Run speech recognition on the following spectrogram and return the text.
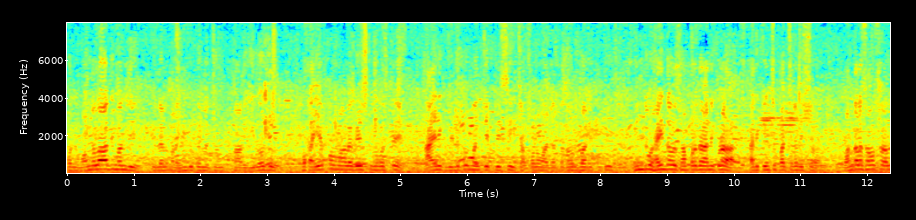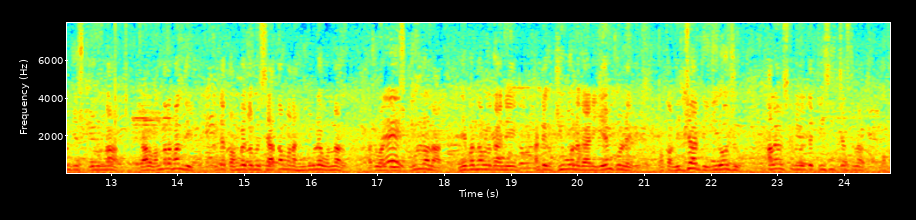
కొన్ని వందలాది మంది పిల్లలు మన హిందూ పిల్లలు చదువుతున్నారు. ఈరోజు ఒక అయ్యప్ప మాల వేసుకుని వస్తే ఆయనకి వెళ్ళిపోమని చెప్పేసి చెప్పడం అదంత దౌర్భాగ్యకి హిందూ హైందవ సంప్రదాయాన్ని కూడా అది కించపరిచిన విషయం. వందల సంవత్సరాల నుంచి స్కూల్ ఉన్నా చాలా వందల మంది అంటే తొంభై తొమ్మిది శాతం మన హిందువులే ఉన్నారు. అటువంటి స్కూల్లోన నిబంధనలు కానీ అంటే జీవోలు కానీ ఏమి కూడా లేదు. ఒక విద్యార్థి ఈరోజు మాల వేసుకుని వెళ్తే టీసీ ఇచ్చేస్తున్నారు. ఒక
